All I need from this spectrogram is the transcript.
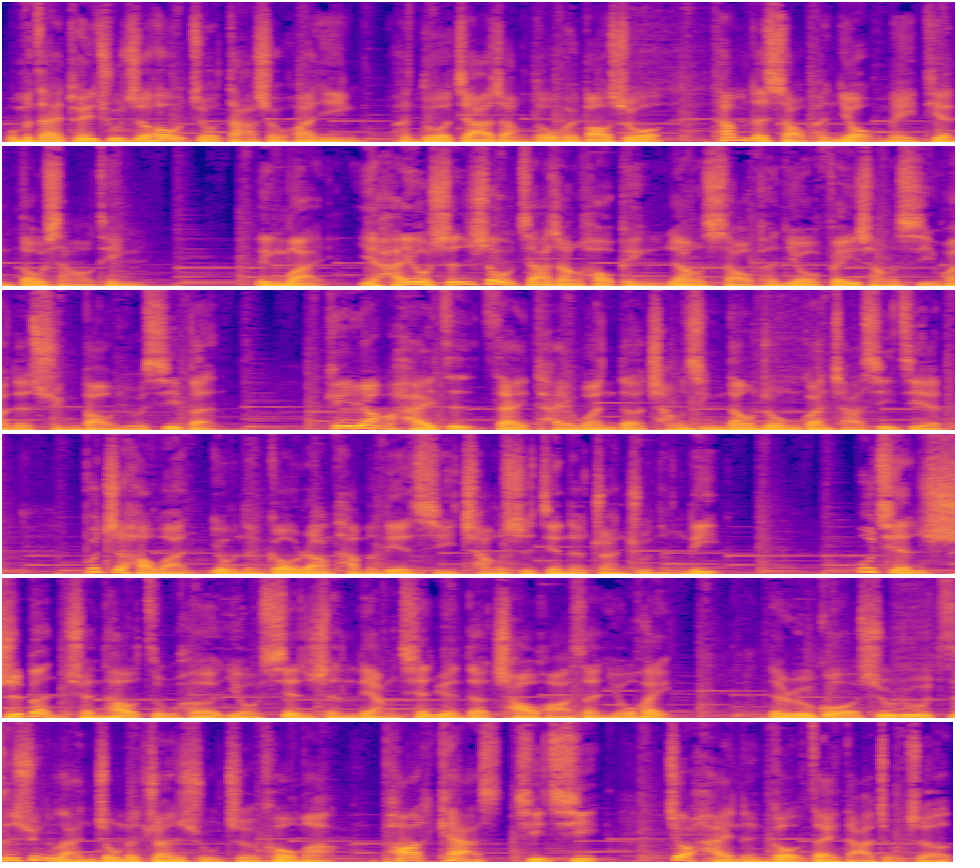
我们在推出之后就大受欢迎，很多家长都回报说，他们的小朋友每天都想要听。另外也还有深受家长好评，让小朋友非常喜欢的寻宝游戏本，可以让孩子在台湾的场景当中观察细节，不只好玩，又能够让他们练习长时间的专注能力。目前十本全套组合有现省两千元的超划算优惠，那如果输入资讯栏中的专属折扣码 Podcast 七七，就还能够再打九折。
